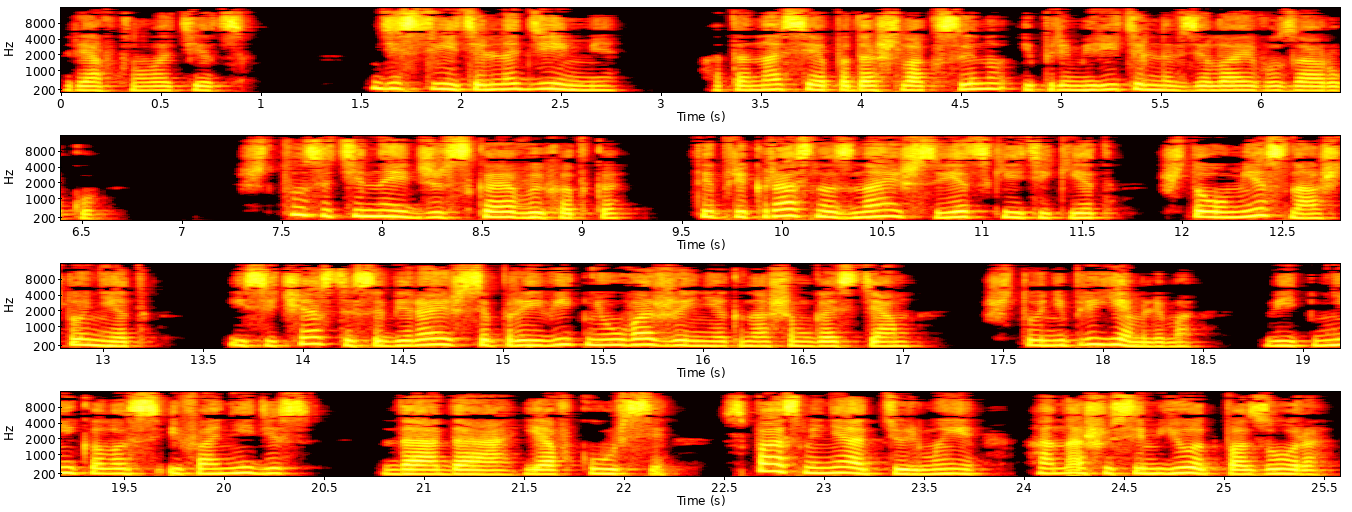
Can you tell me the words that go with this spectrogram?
рявкнул отец. Действительно, Димми. Атанасия подошла к сыну и примирительно взяла его за руку. Что за тинейджерская выходка? Ты прекрасно знаешь светский этикет, что уместно, а что нет. И сейчас ты собираешься проявить неуважение к нашим гостям, что неприемлемо, ведь Николас и Фанидис... Да-да, я в курсе. Спас меня от тюрьмы, а нашу семью от позора,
